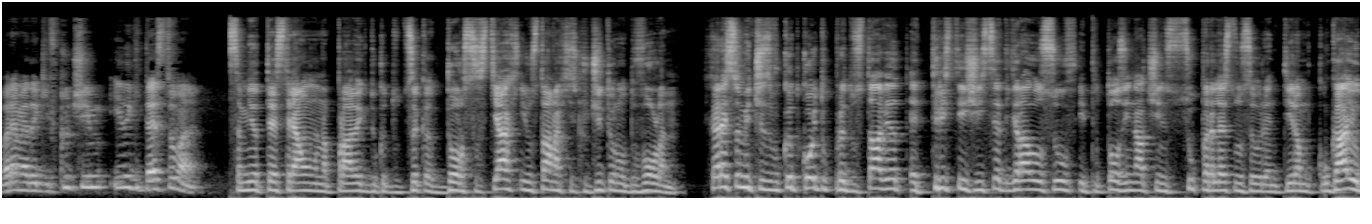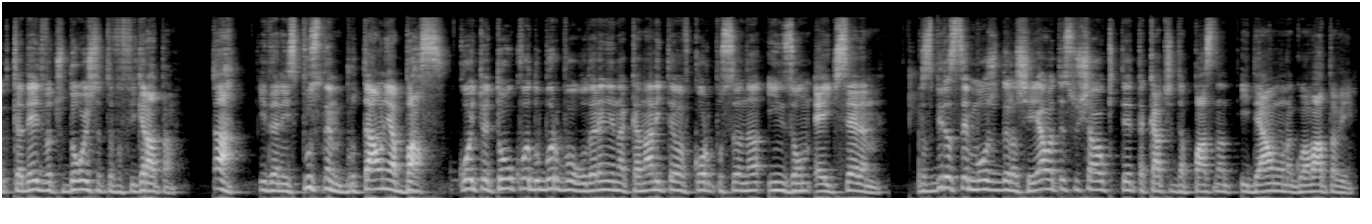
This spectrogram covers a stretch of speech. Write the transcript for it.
Време е да ги включим и да ги тестваме. Самият тест реално направих докато цъках Дор с тях и останах изключително доволен. Харесва ми, че звукът, който предоставят е 360 градусов и по този начин супер лесно се ориентирам кога и откъде идва чудовищата в играта. А, и да не изпуснем бруталния бас, който е толкова добър благодарение на каналите в корпуса на InZone H7. Разбира се, може да разширявате слушалките, така че да паснат идеално на главата ви.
